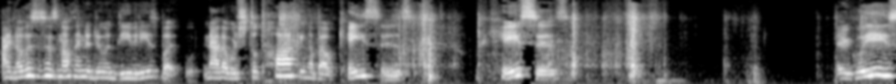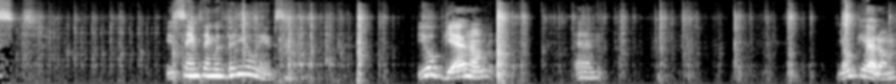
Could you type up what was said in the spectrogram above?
I know this has nothing to do with DVDs, but now that we're still talking about cases, cases at least same thing with video games. You'll get them, and you'll get them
